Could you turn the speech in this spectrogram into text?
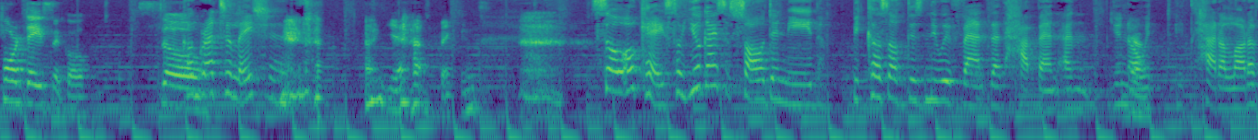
four days ago. So congratulations. yeah, thanks. So okay, so you guys saw the need because of this new event that happened, and you know yeah. it, it had a lot of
